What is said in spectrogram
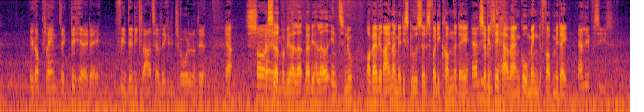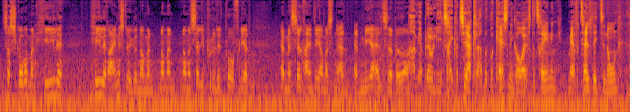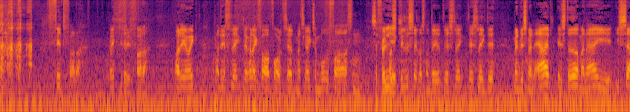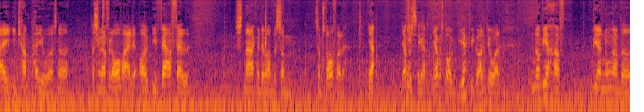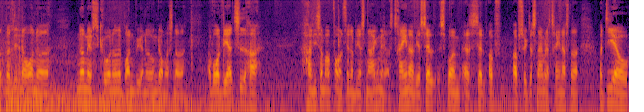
Vi kan godt planlægge det her i dag, fordi det er de klar til, eller det kan de tåle, eller det. Ja. Så, Baseret øhm, på, hvad vi, har lavet, hvad vi har lavet indtil nu, og hvad vi regner med, at de skal udsættes for de kommende dage, Ja, så vil præcis. det her være en god mængde for dem i dag. Ja, lige præcis. Så skubber man hele, hele regnestykket, når man, når, man, når man selv lige putter lidt på, fordi at, at man selv har en idé om, at, sådan, at, at mere altid er bedre. Jamen, jeg blev lige tre kvarter klappet på kassen i går efter træning, men jeg fortalte det ikke til nogen. Fedt for dig. Rigtig fedt, Fedt for dig. Og det er jo ikke, og det er, slet ikke, det er heller ikke for at opfordre til, at man skal ikke tage mod for at, sådan, Selvfølgelig at ikke. spille selv og sådan noget. Det, det, er slet, ikke- det er slet ikke det. Men hvis man er et, et sted, og man er i, især i, i kampperioder og sådan noget, så skal man i hvert fald overveje det. Og i hvert fald snakke med dem om det, som, som står for det. Ja, Jeg, Helt forstår, sikkert. jeg forstår virkelig godt jo, at når vi har haft, vi har nogle gange været, været lidt over noget, noget med FCK og noget med Brøndby og noget ungdom og sådan noget, og hvor vi altid har, har ligesom opfordret til, at der bliver snakket med deres træner, og vi har selv, spurgt, altså selv op, opsøgt at snakke med deres træner og sådan noget, og de er jo,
